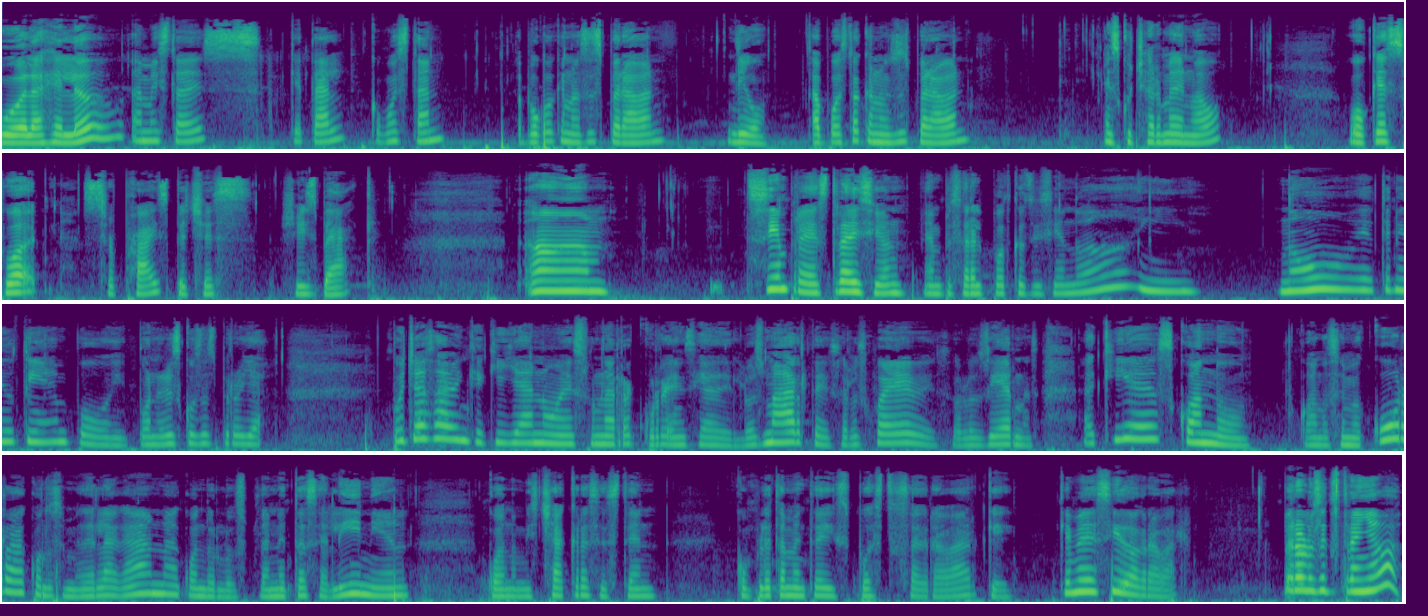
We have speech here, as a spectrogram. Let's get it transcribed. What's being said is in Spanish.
Hola, hello, amistades. ¿Qué tal? ¿Cómo están? ¿A poco que no se esperaban? Digo, apuesto a que no se esperaban escucharme de nuevo. Well, guess what? Surprise, bitches. She's back. Um, siempre es tradición empezar el podcast diciendo, ay, no he tenido tiempo y poner excusas, pero ya. Pues ya saben que aquí ya no es una recurrencia de los martes o los jueves o los viernes. Aquí es cuando cuando se me ocurra, cuando se me dé la gana, cuando los planetas se alineen, cuando mis chakras estén completamente dispuestos a grabar, que, que me decido a grabar. Pero los extrañaba,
